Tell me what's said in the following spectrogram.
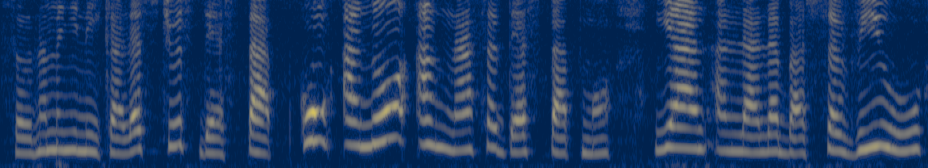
So, namimili ka. Let's choose desktop. Kung ano ang nasa desktop mo, yan ang lalabas sa view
